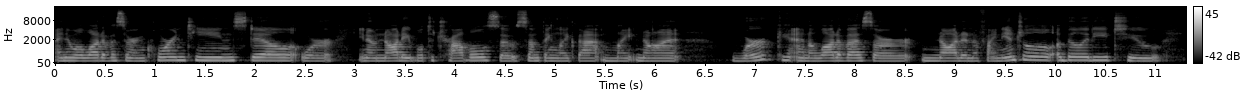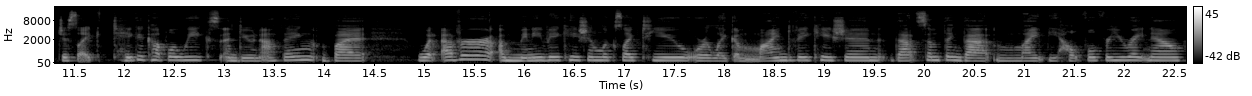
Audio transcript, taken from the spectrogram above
I know a lot of us are in quarantine still or, you know, not able to travel, so something like that might not work and a lot of us are not in a financial ability to just like take a couple weeks and do nothing, but whatever a mini vacation looks like to you or like a mind vacation, that's something that might be helpful for you right now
